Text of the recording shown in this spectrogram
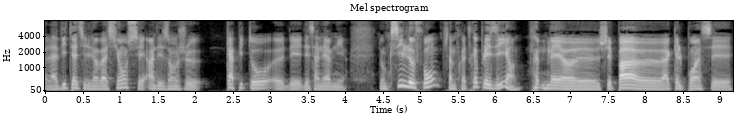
à la vitesse de l'innovation, c'est un des enjeux capitaux euh, des, années à venir. Donc s'ils le font, ça me ferait très plaisir, mais euh, je ne sais pas euh, à quel point c'est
